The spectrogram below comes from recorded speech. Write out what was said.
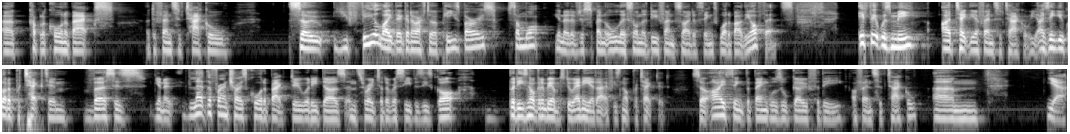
a couple of cornerbacks, a defensive tackle. So you feel like they're going to have to appease Burrows somewhat. You know, they've just spent all this on the defense side of things. What about the offense? If it was me, I'd take the offensive tackle. I think you've got to protect him versus, you know, let the franchise quarterback do what he does and throw to the receivers he's got. But he's not going to be able to do any of that if he's not protected. So I think the Bengals will go for the offensive tackle. Um, yeah,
